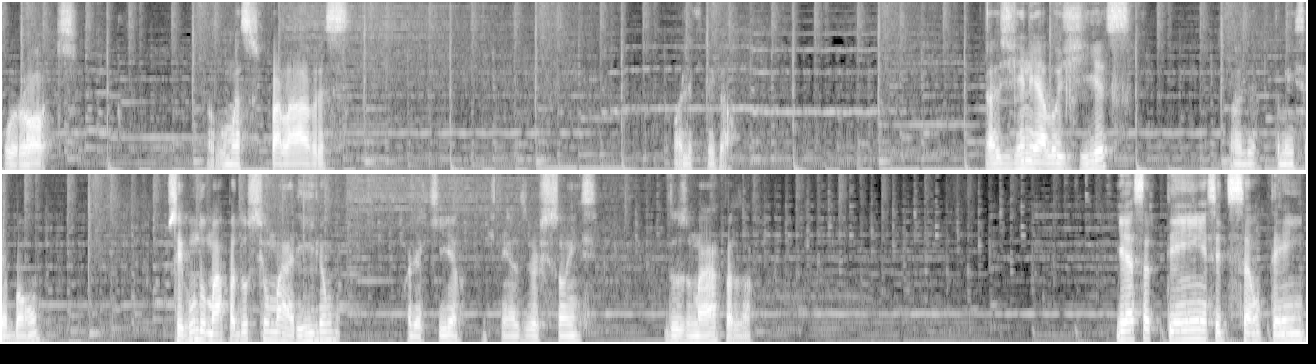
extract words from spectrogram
O rock, algumas palavras. Olha que legal. As genealogias. Olha, também isso é bom. O segundo mapa do Silmarillion. Olha aqui, ó. A gente tem as versões dos mapas, ó. E essa tem, essa edição tem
